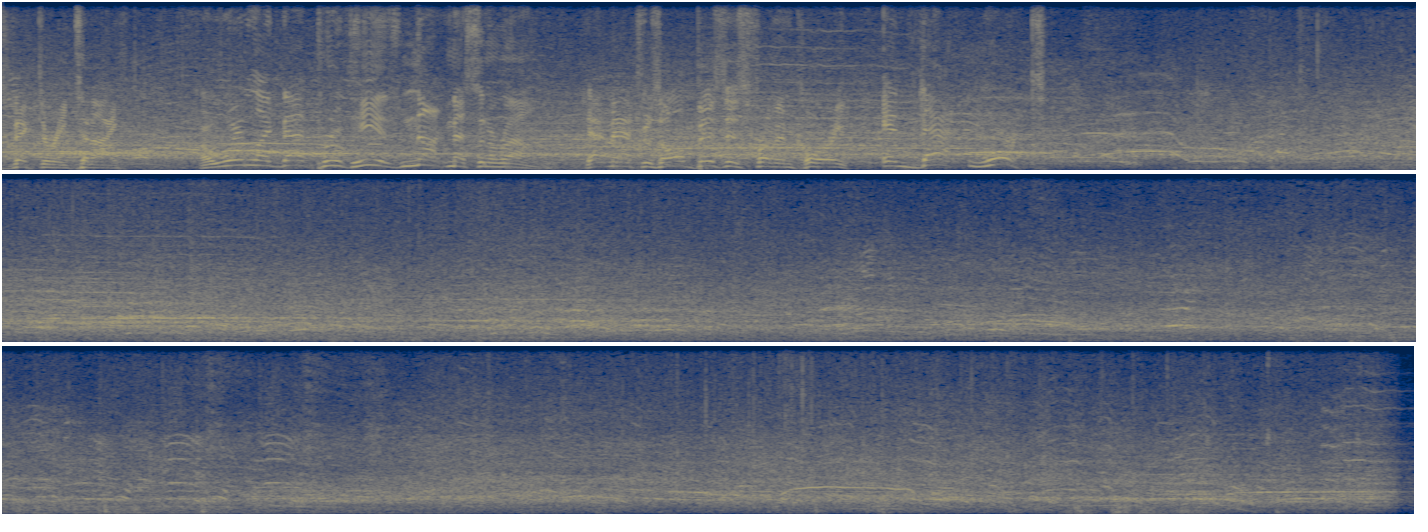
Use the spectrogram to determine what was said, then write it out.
This victory tonight. A win like that proved he is not messing around. That match was all business from him, Corey, and that was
